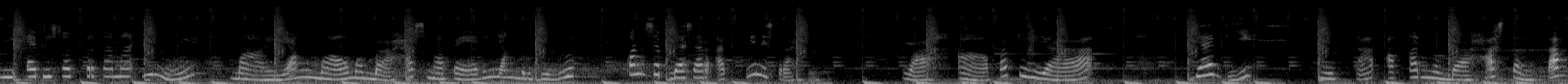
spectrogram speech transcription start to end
di episode pertama ini Mayang mau membahas materi yang berjudul konsep dasar administrasi. Wah, apa tuh ya? Jadi, kita akan membahas tentang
